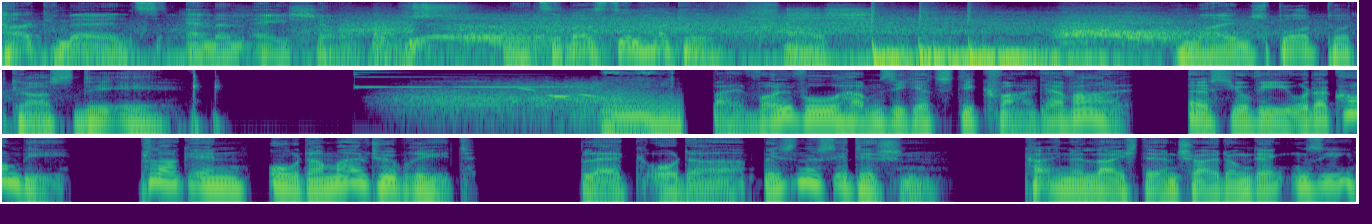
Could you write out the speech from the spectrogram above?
Hackmans MMA Show mit Sebastian Hacke auf meinsportpodcast.de. Bei Volvo haben Sie jetzt die Qual der Wahl. SUV oder Kombi, Plug-in oder Mild-Hybrid, Black oder Business Edition. Keine leichte Entscheidung, denken Sie?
